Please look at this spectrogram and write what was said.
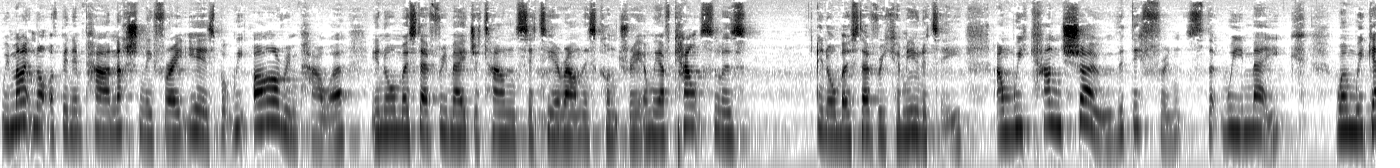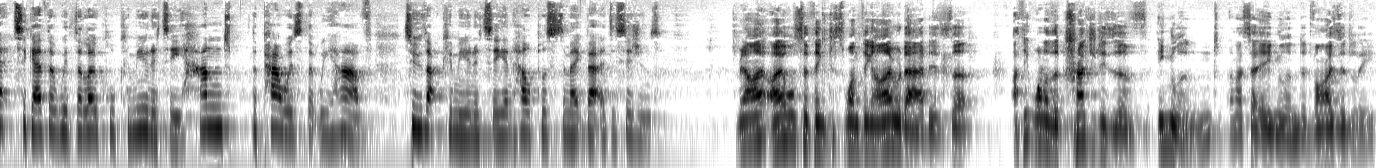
we might not have been in power nationally for eight years, but we are in power in almost every major town and city around this country, and we have councillors in almost every community, and we can show the difference that we make when we get together with the local community, hand the powers that we have to that community, and help us to make better decisions. I mean, I, I also think just one thing I would add is that I think one of the tragedies of England, and I say England advisedly,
